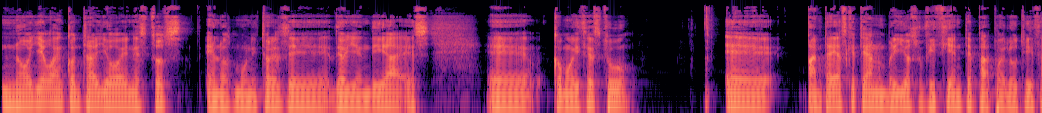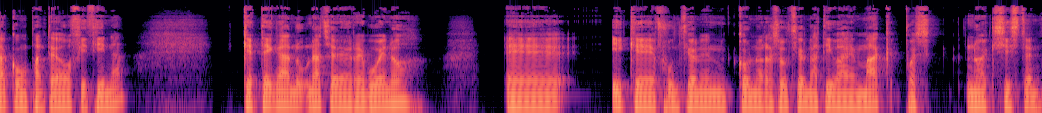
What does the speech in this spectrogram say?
no llego a encontrar yo en estos en los monitores de, hoy en día es, eh, como dices tú, eh, pantallas que tengan un brillo suficiente para poderlo utilizar como pantalla de oficina, que tengan un HDR bueno eh, y que funcionen con una resolución nativa en Mac, pues no existen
